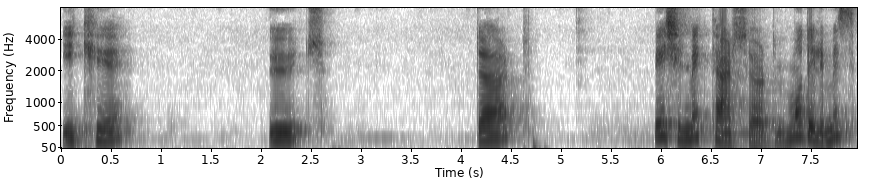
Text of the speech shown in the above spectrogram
2 3 4 5 ilmek ters ördüm. Modelimiz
